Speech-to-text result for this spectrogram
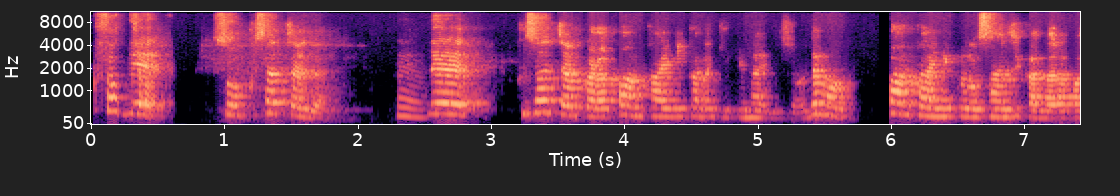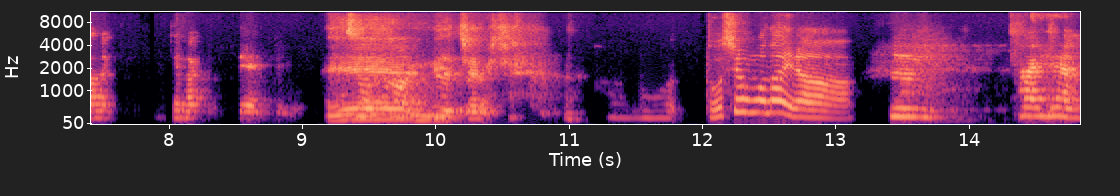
腐っちゃう。で、そう、腐っちゃうじゃん。うんで、腐っちゃうからパン買いに行かなきゃいけないでしょ。でも、パン買いに行くの3時間並ばなきゃいけなくてっていう。えー、そうそうめちゃくちゃもうどうしようもないな。うん、大変。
